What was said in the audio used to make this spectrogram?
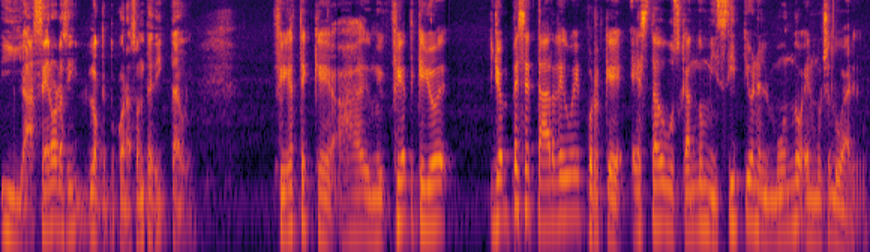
y hacer ahora sí lo que tu corazón te dicta, güey? Fíjate que. Ay, fíjate que yo. Yo empecé tarde, güey, porque he estado buscando mi sitio en el mundo en muchos lugares, güey.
